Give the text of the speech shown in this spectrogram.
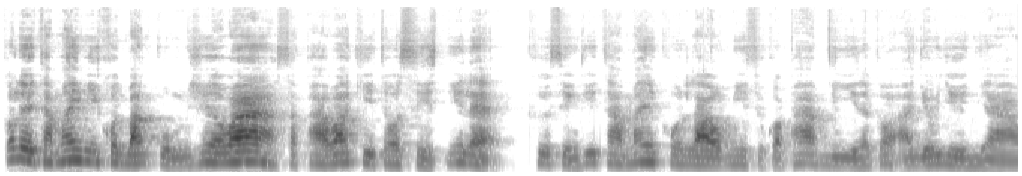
ก็เลยทำให้มีคนบางกลุ่มเชื่อว่าสภาวะคีโตซิสนี่แหละ คือสิ่งที่ทำให้คนเรามีสุขภาพดีแล้วก็อายุยืนยาว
